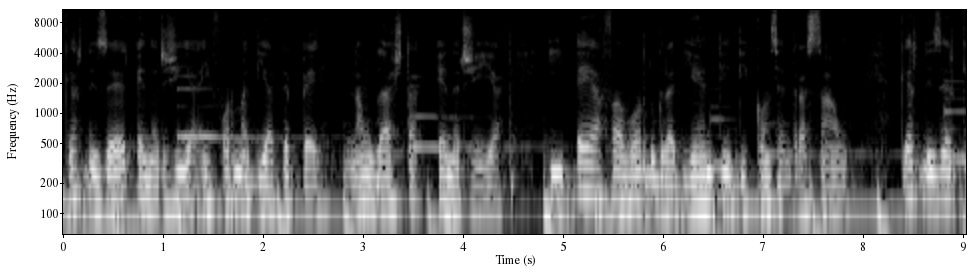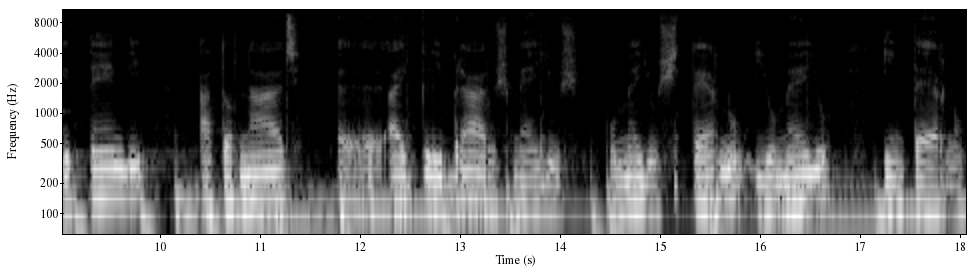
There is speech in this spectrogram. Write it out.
quer dizer energia em forma de ATP, não gasta energia e é a favor do gradiente de concentração. Quer dizer que tende a tornar, eh, a equilibrar os meios, o meio externo e o meio interno.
